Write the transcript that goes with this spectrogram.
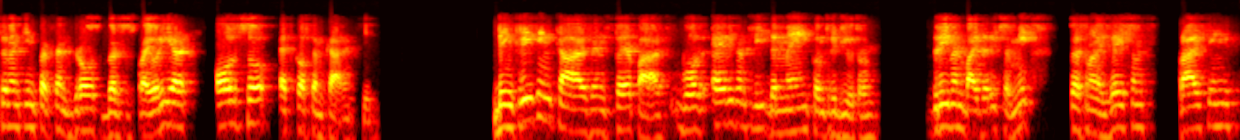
17% growth versus prior year, also at constant currency. The increase in cars and spare parts was evidently the main contributor, driven by the richer mix, personalizations, pricing,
